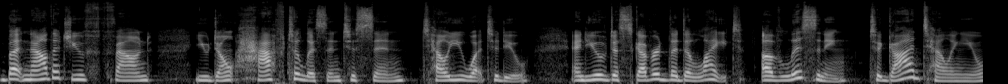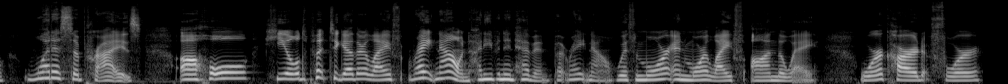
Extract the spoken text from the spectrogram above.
But now that you've found you don't have to listen to sin tell you what to do, and you have discovered the delight of listening to God telling you, what a surprise. A whole, healed, put together life right now, not even in heaven, but right now, with more and more life on the way. Work hard for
